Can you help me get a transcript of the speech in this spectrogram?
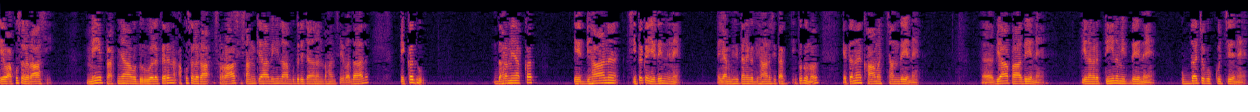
ඒව අකුසල රාශි. මේ ප්‍රඥාව දුර්වල කරන අකුසල රාශි සංඛ්‍යා විහිලා බුදුරජාණන් වහන්සේ වදාළ එකදු ධර්මයක්වත් ඒ ධ්‍යාන සිතක යෙදෙන්නේ නැහැ. යම් කිසි තැනක ධ්‍යාන සිතක් ඉපදුනොත් එතන කාමච්ඡන්දේ නැහැ. ව්‍යාපාදේ නැහැ. ඊළඟට තීන මිද්දේ නැහැ. උද්ධච්ච කුක්කුච්චේ නැහැ.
